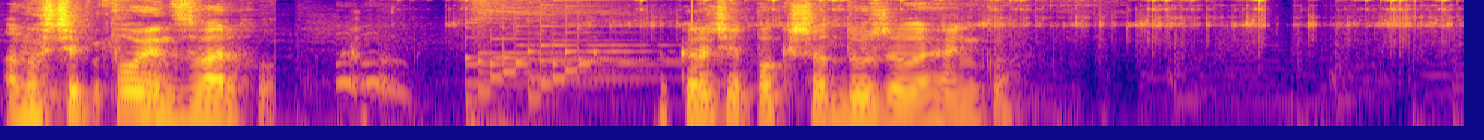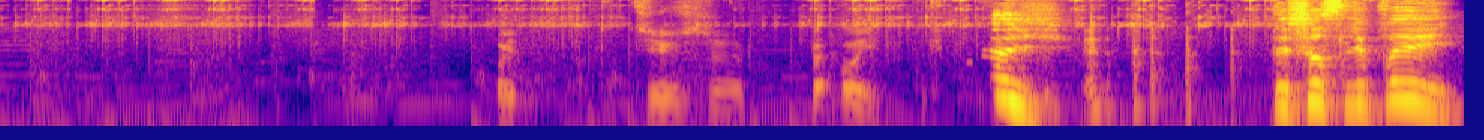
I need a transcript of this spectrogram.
А ну чекпоінт зверху. Коротше, поки що дуже легенько. Чи вже. Ой. Ей! Ти що сліпий?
